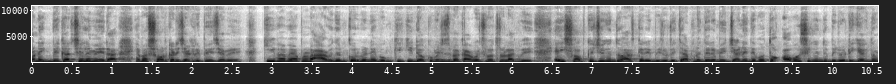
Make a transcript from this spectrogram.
অনেক বেকার ছেলেমেয়েরা এবার সরকারি চাকরি পেয়ে যাবে। কীভাবে আপনারা আবেদন করবেন এবং কি কি ডকুমেন্টস বা কাগজপত্র লাগবে, এই সব কিছু কিন্তু আজকের এই ভিডিওটিতে আপনাদের আমি জানিয়ে দেবো। তো অবশ্যই কিন্তু ভিডিওটিকে একদম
